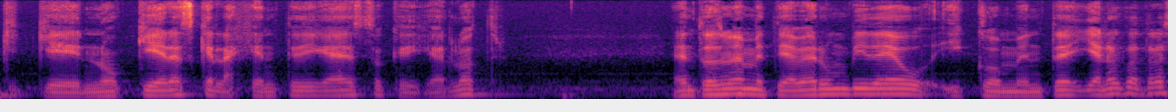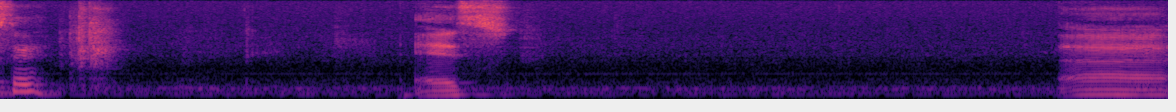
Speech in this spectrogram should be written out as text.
que- que no quieras que la gente diga esto, que diga el otro. Entonces me metí a ver un video y comenté. ¿Ya lo encontraste? Es. Ah,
